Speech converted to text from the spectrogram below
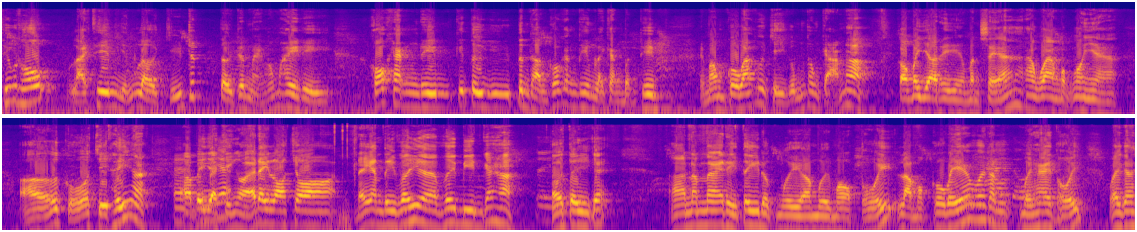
thiếu thốn lại thêm những lời chỉ trích từ trên mạng không hay thì khó khăn thêm cái tư duy tinh thần khó khăn thêm lại càng bệnh thêm. Thì mong cô bác của chị cũng thông cảm ha. Còn bây giờ thì mình sẽ tham quan một ngôi nhà ở của chị Thí ha. À, à, bây giờ dạ. chị ngồi ở đây lo cho để em đi với ờ, với pin cái ha. Ở Ti cái. À, năm nay thì Ti được 10 ờ, 11 tuổi là một cô bé với thân 12 12 tuổi. quay coi.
